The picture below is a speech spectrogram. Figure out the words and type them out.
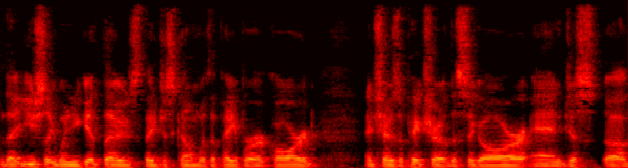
that usually when you get those, they just come with a paper or card and shows a picture of the cigar and just uh,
